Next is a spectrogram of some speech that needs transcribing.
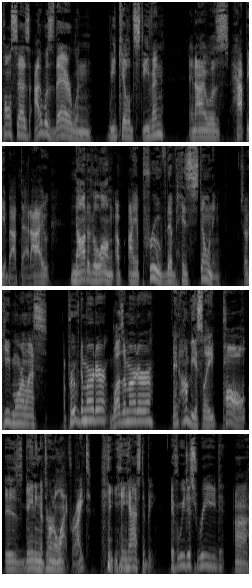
Paul says, "I was there when we killed Stephen, and I was happy about that. I nodded along. I approved of his stoning. So he more or less approved a murder, was a murderer, and obviously Paul is gaining eternal life, right? he has to be. If we just read uh,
